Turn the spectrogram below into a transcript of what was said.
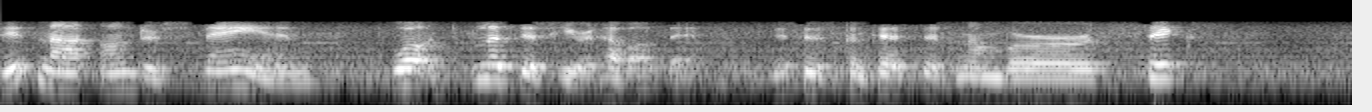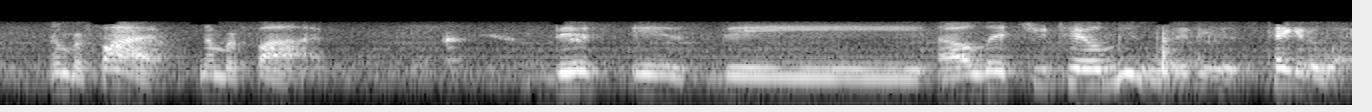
did not understand. Well, let's just hear it. How about that? This is contestant number six, number five, number five. This is the, I'll let you tell me what it is. Take it away.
